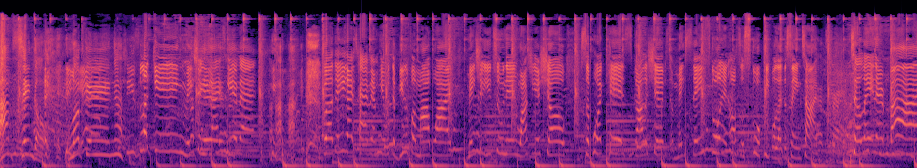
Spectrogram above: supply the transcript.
I'm single. Looking. Yeah, she's looking. Make sure you guys hear that. well, there you guys have it. I'm here with the beautiful Mob Wives. Make sure you tune in, watch your show, support kids, scholarships, make stay in school, and also school people at the same time. Till later. Bye.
